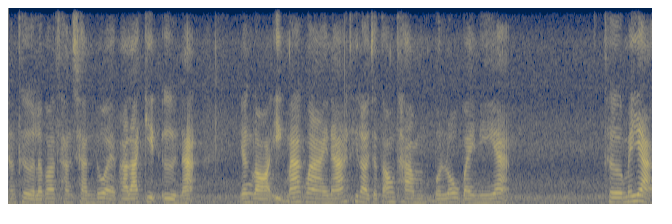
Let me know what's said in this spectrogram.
ทั้งเธอแล้วก็ทั้งฉันด้วย ภารกิจอื่นนะยังรออีกมากมายนะ ที่เราจะต้องทำบนโลกใบนี้ เธอไม่อยาก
